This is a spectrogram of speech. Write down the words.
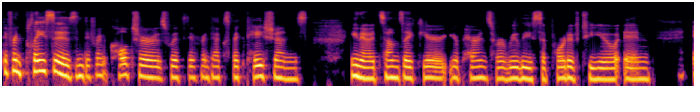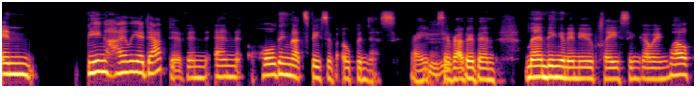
different places and different cultures with different expectations you know it sounds like your your parents were really supportive to you in in being highly adaptive and and holding that space of openness right? Mm-hmm. so rather than landing in a new place and going well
